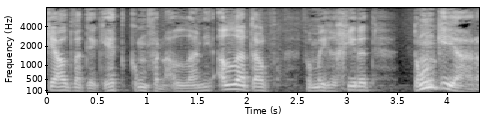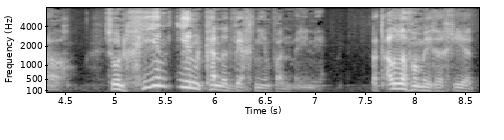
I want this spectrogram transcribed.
geld wat ek het kom van Allah nie. Allah het al vir my gegee dit donkie jare. So geen een kan dit wegneem van my nie. Wat Allah vir my gegee het.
